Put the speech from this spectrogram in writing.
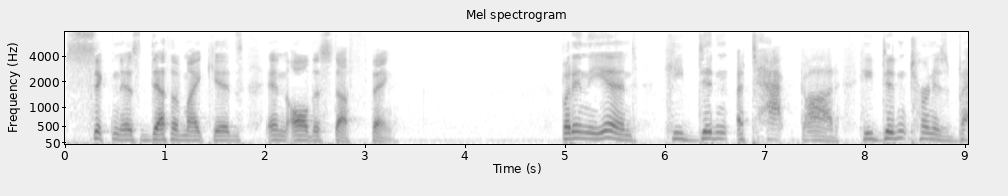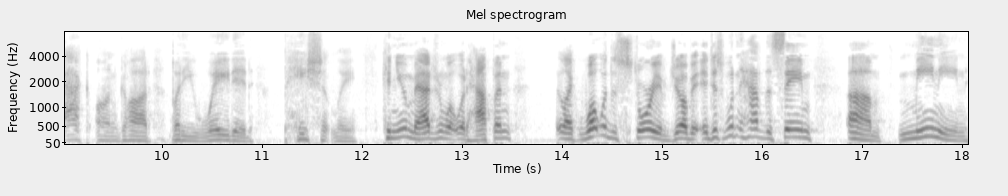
sickness, death of my kids, and all this stuff thing." But in the end, he didn't attack God. He didn't turn his back on God, but he waited patiently. Can you imagine what would happen? Like, what would the story of Job? It just wouldn't have the same um, meaning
